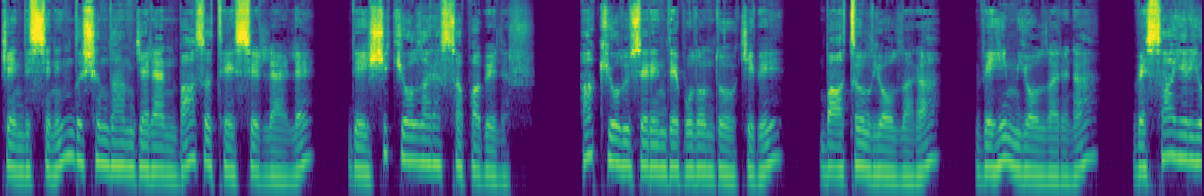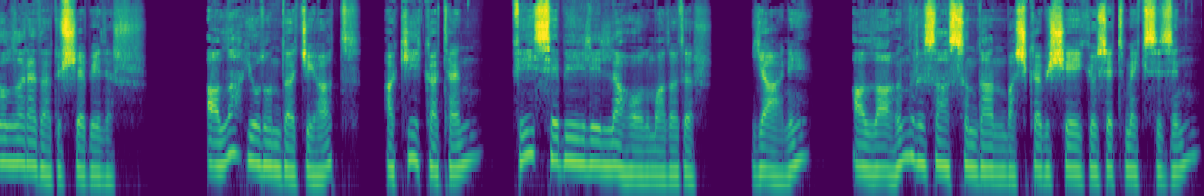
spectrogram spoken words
kendisinin dışından gelen bazı tesirlerle değişik yollara sapabilir. Hak yol üzerinde bulunduğu gibi batıl yollara, vehim yollarına vesaire yollara da düşebilir. Allah yolunda cihat hakikaten fi sebilillah olmalıdır. Yani Allah'ın rızasından başka bir şey gözetmeksizin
